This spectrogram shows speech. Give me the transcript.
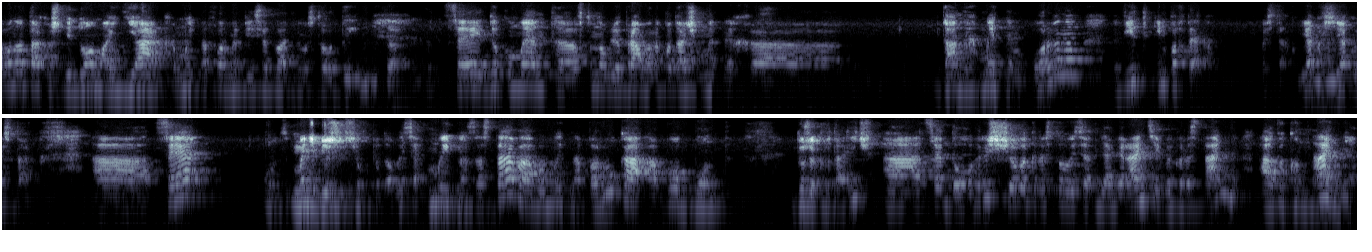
вона також відома як митна форма 5291. Ну, Так. Цей документ е, встановлює право на подачу митних е, даних митним органам від імпортера. Ось так, якось, Мгм. якось так. А, це мені більше всього подобається митна застава або митна порука, або бонд. Дуже крута річ. А це договір, що використовується для гарантії використання, а виконання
